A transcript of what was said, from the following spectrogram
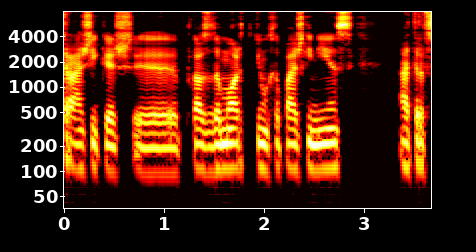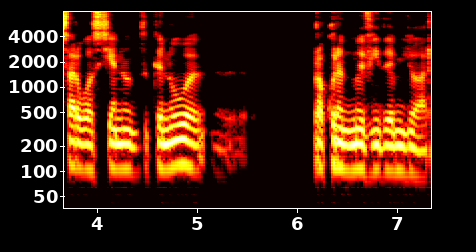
trágicas, por causa da morte de um rapaz guineense a atravessar o oceano de canoa, procurando uma vida melhor.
